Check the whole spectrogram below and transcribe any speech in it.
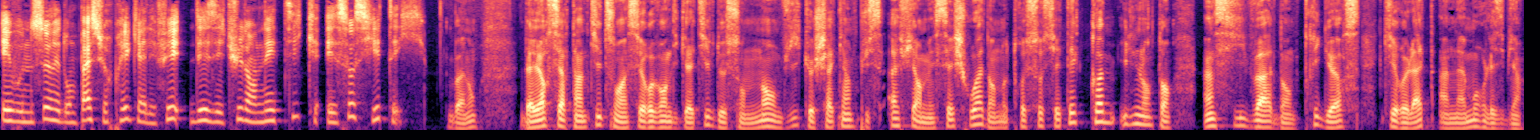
Et vous ne serez donc pas surpris qu'elle ait fait des études en éthique et société. Bah non. D'ailleurs, certains titres sont assez revendicatifs de son envie que chacun puisse affirmer ses choix dans notre société comme il l'entend. Ainsi va dans Triggers qui relate un amour lesbien.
